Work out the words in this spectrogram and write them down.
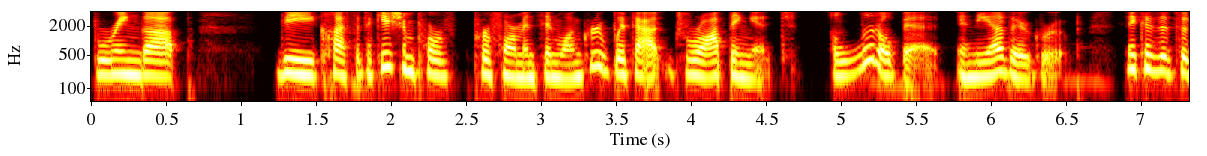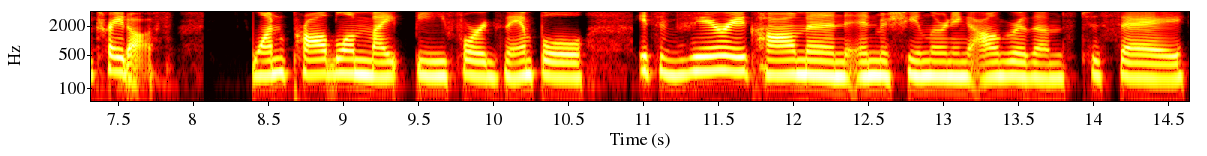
bring up the classification per- performance in one group without dropping it a little bit in the other group because it's a trade off. One problem might be, for example, it's very common in machine learning algorithms to say,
